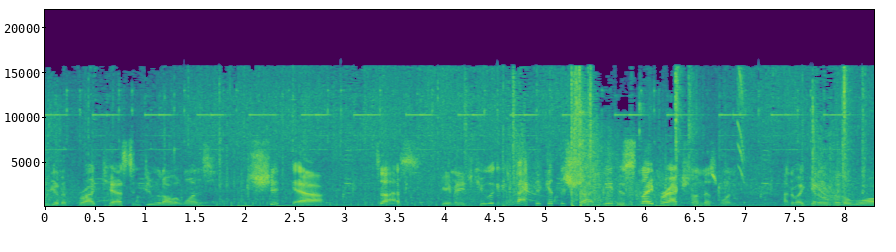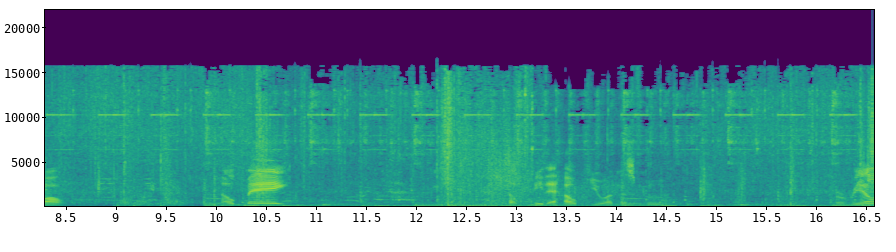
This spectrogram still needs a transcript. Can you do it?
We're gonna broadcast and do it all at once. Shit, yeah, it's us. Gaming HQ. Look at these back. They get the shot. Need the sniper action on this one. How do I get over the wall? Help me! Help me to help you on this move. For real?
